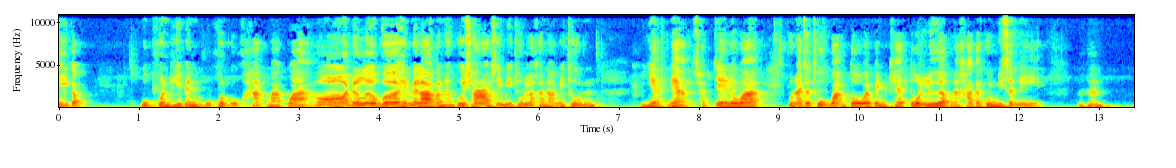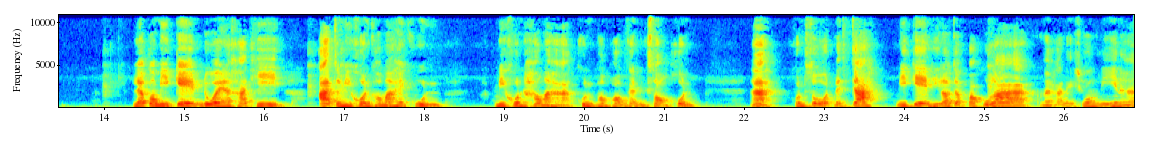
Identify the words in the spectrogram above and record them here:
น่ห์กับบุคคลที่เป็นบุคคลอกหักมากกว่า อ๋อ the lover เห็นไหมล่ะบางท่านคุยชาวราศีมิถุนลัคนามิถุน เนี่ยเนี่ยชัดเจนเลยว่า คุณอาจจะถูกวางตัวไว้เป็นแค่ตัวเลือกนะคะ แต่คุณมีเสน่ห์ แล้วก็มีเกณฑ์ด้วยนะคะที่อาจจะมีคนเข้ามาให้คุณ มีคนเข้ามาหาคุณพร้อม ๆ กันถึงสองคนอะคนโสดนะจ๊ะ มีเกณฑ์ที่เราจะป๊อปปูล่านะคะ ในช่วงนี้นะ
